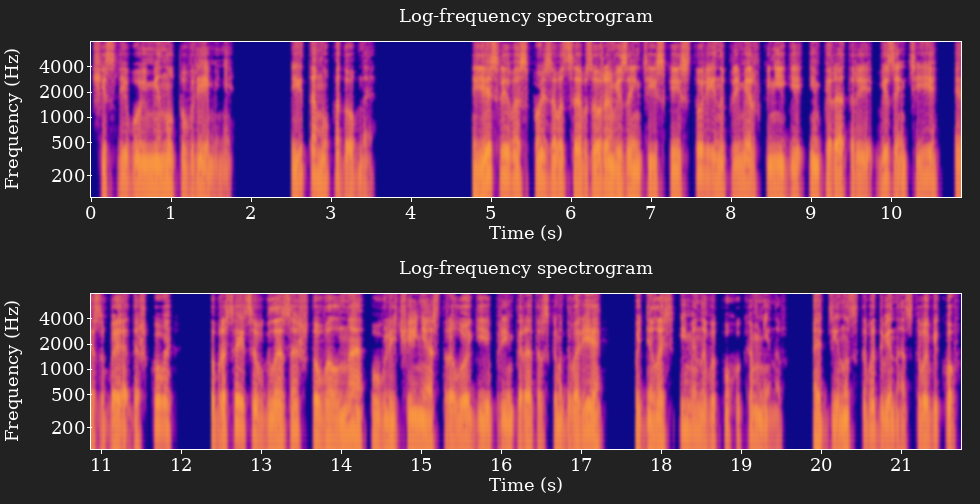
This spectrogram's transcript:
счастливую минуту времени и тому подобное. Если воспользоваться обзором византийской истории, например, в книге «Императоры Византии» С.Б. Дашкова, то бросается в глаза, что волна увлечения астрологией при императорском дворе поднялась именно в эпоху камнинов XI-XII веков.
